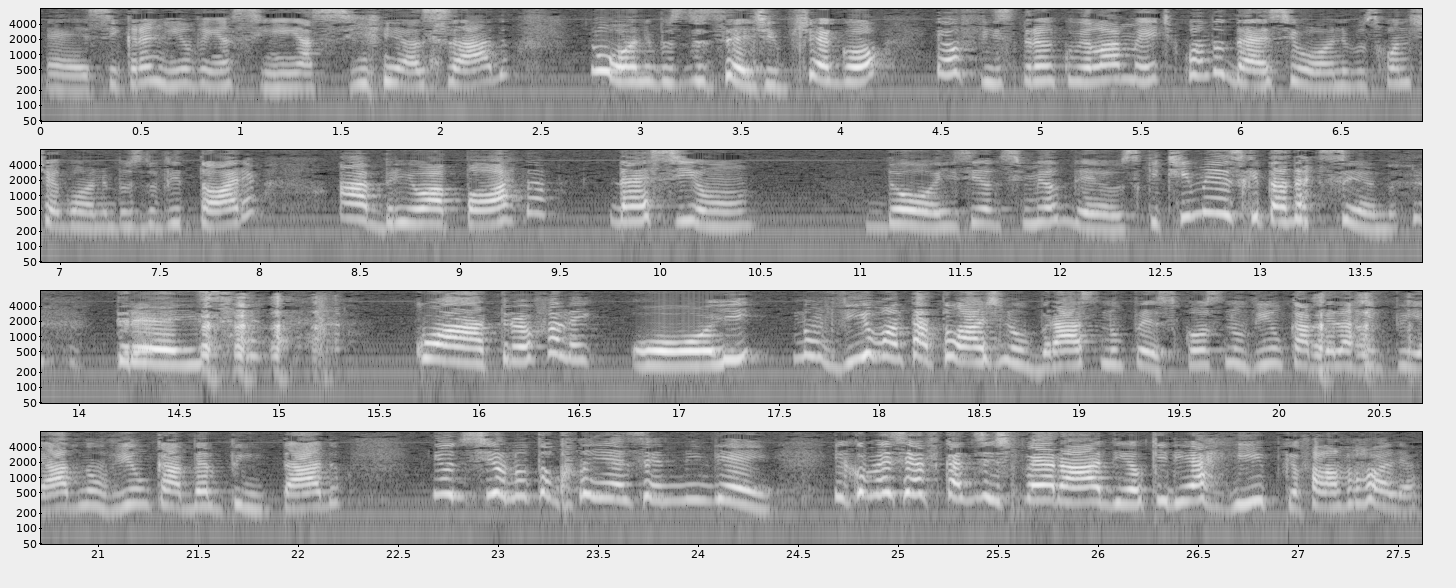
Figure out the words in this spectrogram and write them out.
é, cicraninho vem assim, assim assado. O ônibus do Sergipe chegou, eu fiz tranquilamente. Quando desce o ônibus, quando chegou o ônibus do Vitória, abriu a porta, desce um, dois, e eu disse, meu Deus, que time é esse que tá descendo? Três, quatro. Eu falei, oi, não vi uma tatuagem no braço, no pescoço, não vi um cabelo arrepiado, não vi um cabelo pintado. E eu disse, eu não tô conhecendo ninguém. E comecei a ficar desesperada e eu queria rir, porque eu falava, olha,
